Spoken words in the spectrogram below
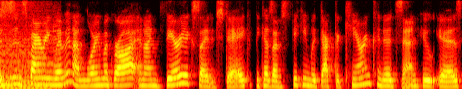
This is Inspiring Women. I'm Laurie McGraw, and I'm very excited today because I'm speaking with Dr. Karen Knudsen, who is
